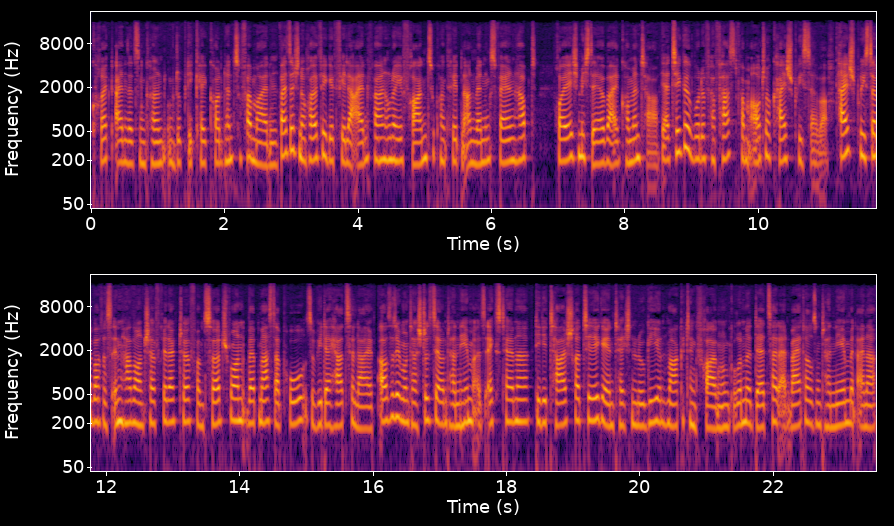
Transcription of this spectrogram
korrekt einsetzen könnt, um Duplicate Content zu vermeiden. Falls euch noch häufige Fehler einfallen oder ihr Fragen zu konkreten Anwendungsfällen habt, freue ich mich sehr über einen Kommentar. Der Artikel wurde verfasst vom Autor Kai Spriesterbach. Kai Spriesterbach ist Inhaber und Chefredakteur von SearchOne, Webmaster Pro sowie der Herzelei. Außerdem unterstützt er Unternehmen als externer Digitalstratege in Technologie- und Marketingfragen und gründet derzeit ein weiteres Unternehmen mit einer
